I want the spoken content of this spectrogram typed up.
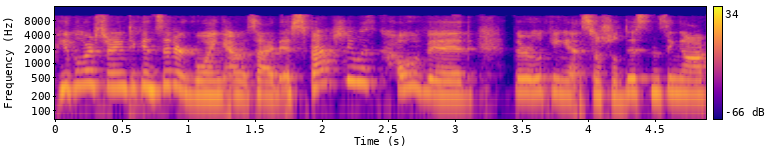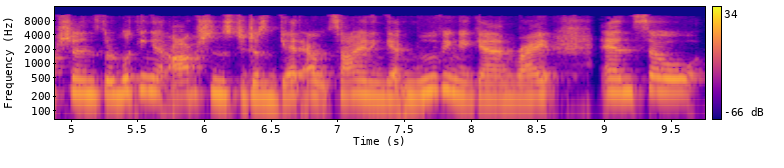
people are starting to consider going outside, especially with COVID. They're looking at social distancing options. They're looking at options to just get outside and get moving again, right? And so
